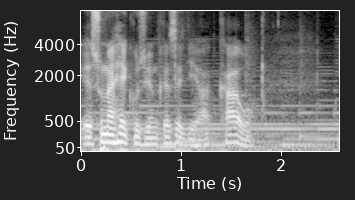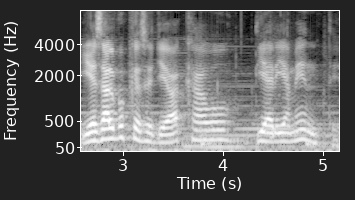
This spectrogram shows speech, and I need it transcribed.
es una ejecución que se lleva a cabo. Y es algo que se lleva a cabo diariamente.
